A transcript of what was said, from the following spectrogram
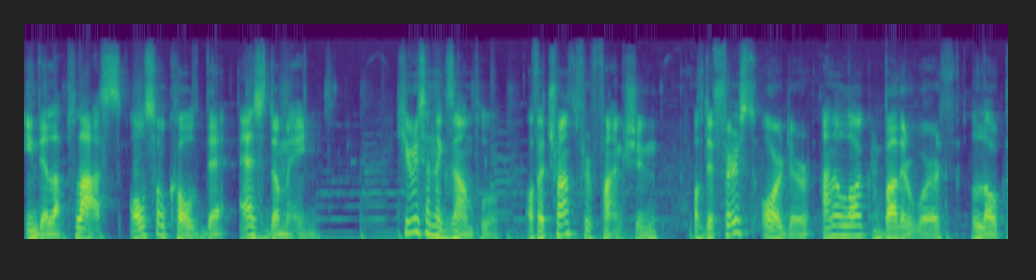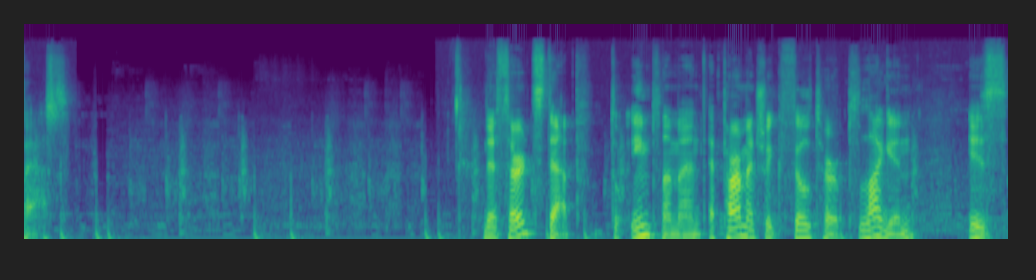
in the Laplace, also called the S-domain. Here is an example of a transfer function of the first order analog Butterworth low pass. The third step to implement a parametric filter plugin is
